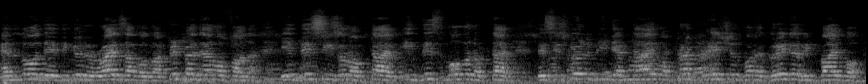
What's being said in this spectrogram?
and Lord, they- they're going to rise up, oh God. Prepare them, oh Father, in this season of time, in this moment of time. This is going to be their time of preparation for a greater revival.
